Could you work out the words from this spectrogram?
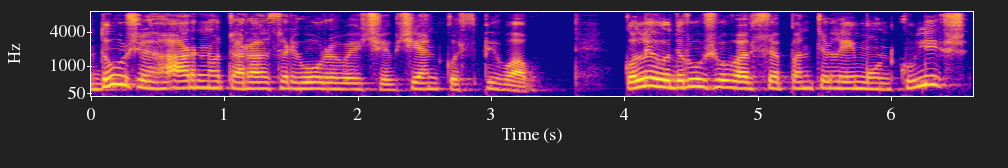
Дуже гарно Тарас Григорович Шевченко співав. Коли одружувався Пантелеймон Куліш,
